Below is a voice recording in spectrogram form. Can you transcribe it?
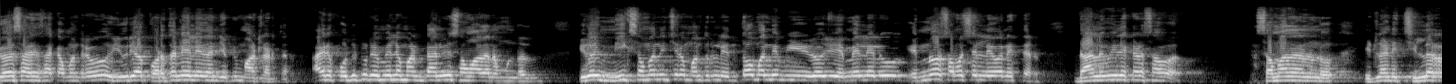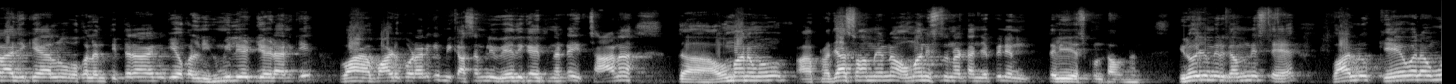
వ్యవసాయ శాఖ మంత్రి యూరియా కొరతనే లేదని చెప్పి మాట్లాడతారు. ఆయన పొద్దుటూరు ఎమ్మెల్యే మాట దాని మీద సమాధానం ఉండదు. ఈరోజు మీకు సంబంధించిన మంత్రులు ఎంతోమంది మీ ఈరోజు ఎమ్మెల్యేలు ఎన్నో సమస్యలు లేవనెత్తారు. దాని మీద ఎక్కడ సమాధానం ఉండవు. ఇట్లాంటి చిల్లర రాజకీయాలు ఒకళ్ళని తిట్టడానికి ఒకళ్ళని హ్యూమిలియేట్ చేయడానికి వా వాడుకోవడానికి మీకు అసెంబ్లీ వేదిక అవుతుందంటే చాలా అవమానము ఆ ప్రజాస్వామ్యాన్ని అవమానిస్తున్నట్టు అని చెప్పి నేను తెలియజేసుకుంటా ఉన్నాను. ఈరోజు మీరు గమనిస్తే వాళ్ళు కేవలము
